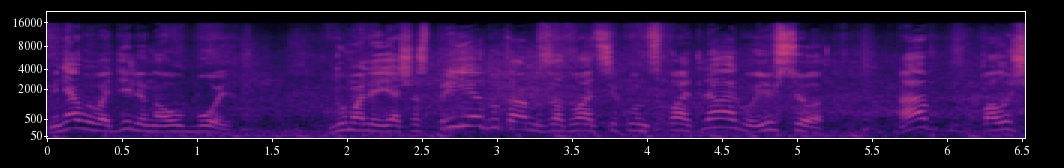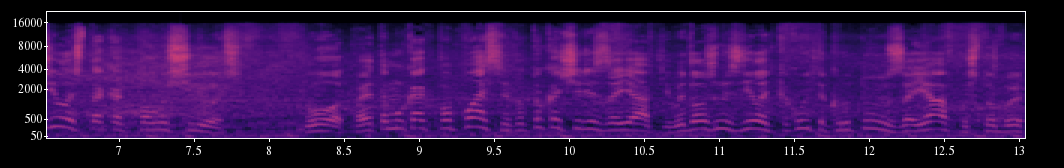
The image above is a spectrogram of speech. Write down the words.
меня выводили на убой. Думали, я сейчас приеду, там за 20 секунд спать лягу и все. А получилось так, как получилось. Вот, поэтому как попасть, это только через заявки. Вы должны сделать какую-то крутую заявку, чтобы,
